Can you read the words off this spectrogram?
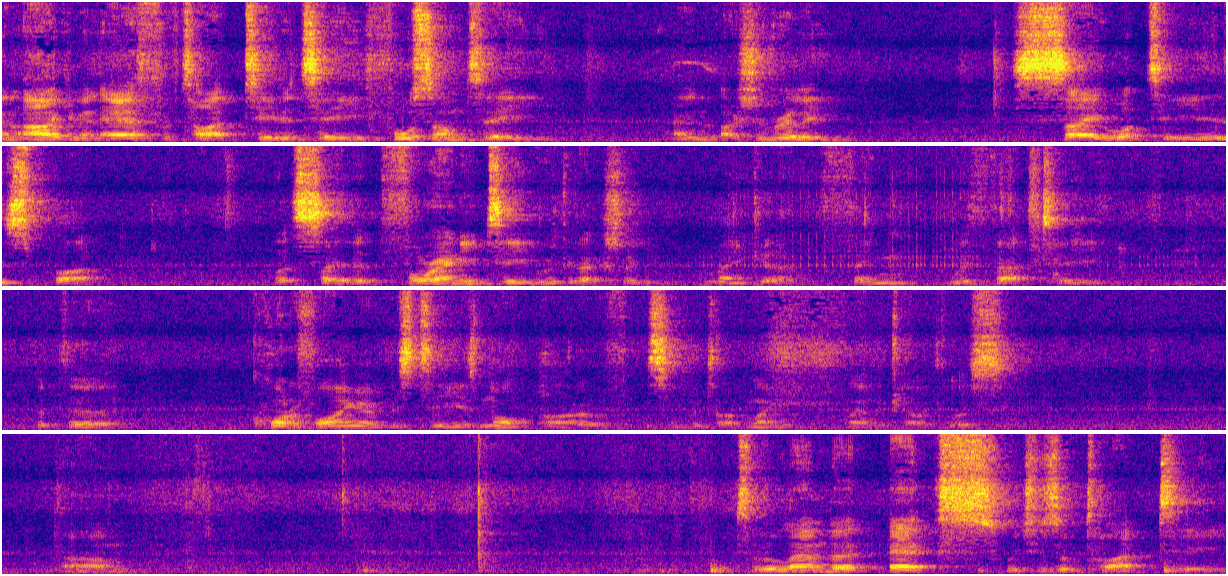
an argument f of type t to t for some t, and I should really say what t is, but let's say that for any t we could actually make a thing with that t, but the quantifying over this t is not part of the simply type lambda calculus. Um, to the lambda x, which is of type t,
